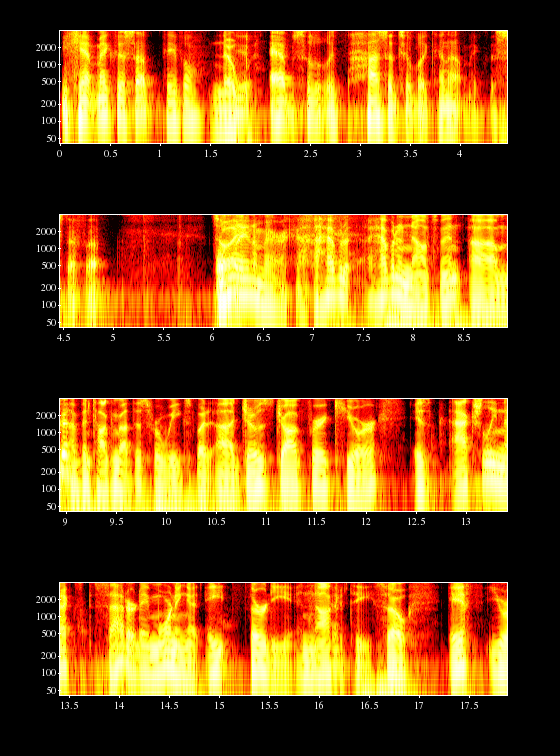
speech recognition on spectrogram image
You can't make this up, people. Nope. You absolutely, positively cannot make this stuff up. So Only I- in America. I have a, I have an announcement. Um, I've been talking about this for weeks, but uh, Joe's Jog for a Cure is actually next Saturday morning at eight thirty in Nocatee. So if you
